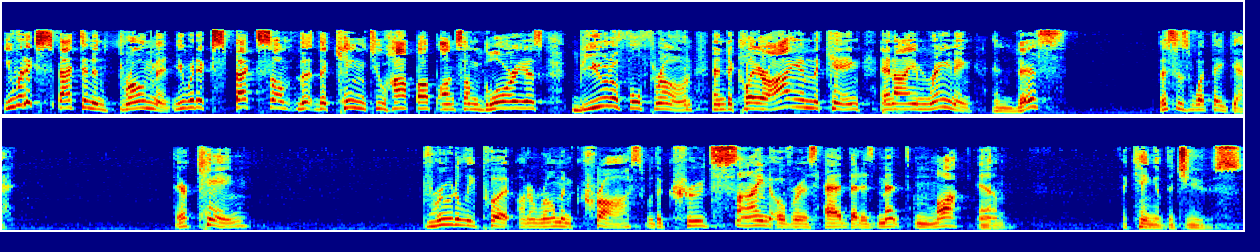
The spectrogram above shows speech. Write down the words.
You would expect an enthronement. You would expect some, the, the king to hop up on some glorious, beautiful throne and declare, I am the king and I am reigning. And this this is what they get. Their king, brutally put on a Roman cross with a crude sign over his head that is meant to mock him, the king of the Jews.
